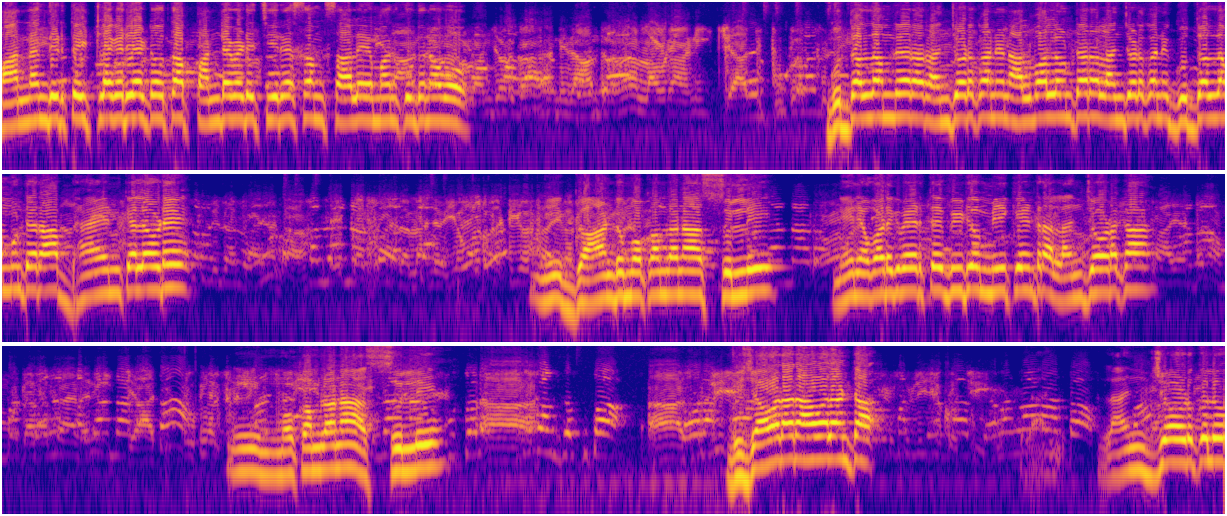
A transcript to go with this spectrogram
మా అన్నం తిడితే ఇట్లాగే రియాక్ట్ అవుతా పండబెడి చీరేస్తాం సాలే ఏమనుకుంటున్నావు? లంజోడక నీది ఆంధ్ర లవడా అని జాతి పూక గుద్దలు దమ్దేరా లంజోడక నేను అల్వాల్లో ఉంటారా లంజోడక నీ గుద్దలు దమ్ముంటారా భయన్కెళ్ళవుడే నీ గాండు ముఖంలో నా సుల్లి నేను ఎవడికి పెడితే వీడియో మీకేంట్రా లంజోడక? నీ ముఖంలోన? సుల్లి? విజయవాడ రావాలంట. లంజోడుకులు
